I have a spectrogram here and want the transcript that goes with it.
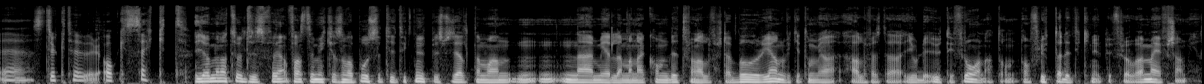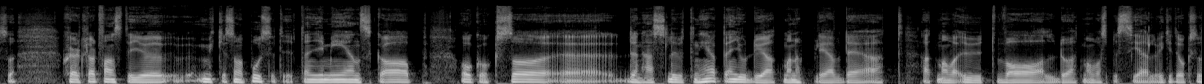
Eh, struktur och sekt. Ja men naturligtvis fanns det mycket som var positivt i Knutby, speciellt när, man, när medlemmarna kom dit från allra första början, vilket de allra första gjorde utifrån, att de, de flyttade till Knutby för att vara med i församlingen. Så självklart fanns det ju mycket som var positivt, en gemenskap och också eh, den här slutenheten gjorde ju att man upplevde att, att man var utvald och att man var speciell, vilket också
